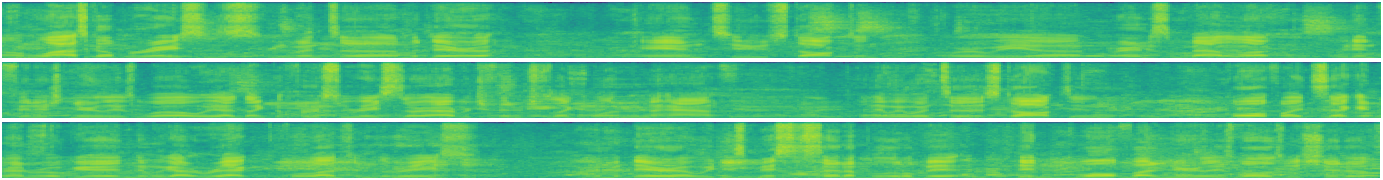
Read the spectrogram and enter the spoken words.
Um, last couple races, we went to Madera and to Stockton, where we uh, ran into some bad luck. We didn't finish nearly as well. We had like the first three races, our average finish was like one and a half, and then we went to Stockton, qualified second, ran real good, and then we got wrecked four laps into the race. In Madera, we just missed the setup a little bit. Didn't qualify nearly as well as we should have.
